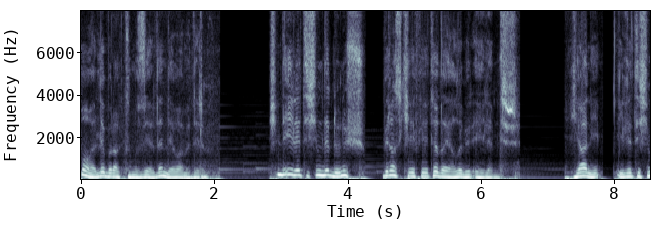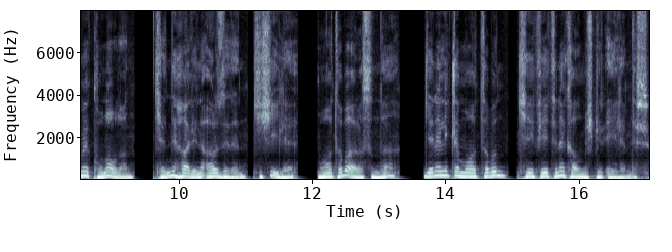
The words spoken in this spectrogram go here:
O halde bıraktığımız yerden devam edelim. Şimdi iletişimde dönüş biraz keyfiyete dayalı bir eylemdir. Yani iletişime konu olan, kendi halini arz eden kişi ile muhatabı arasında genellikle muhatabın keyfiyetine kalmış bir eylemdir.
